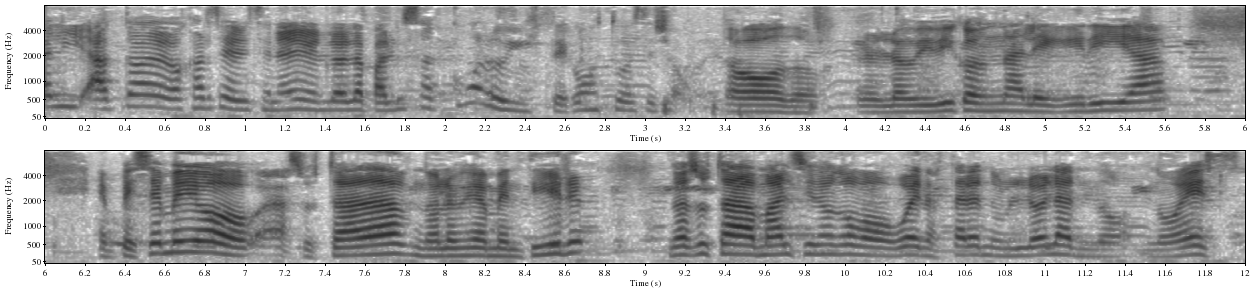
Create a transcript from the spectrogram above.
Lali, acaba de bajarse del escenario en Lola Palusa. ¿Cómo lo viste? ¿Cómo estuvo ese show? Todo, pero lo viví con una alegría. Empecé medio asustada, no les voy a mentir. No asustada mal, sino como, bueno, estar en un Lola no, no es.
